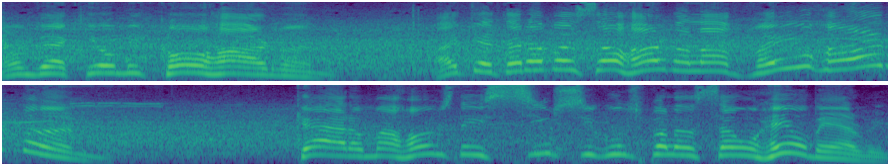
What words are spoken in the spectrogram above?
Vamos ver aqui o Nicole Harman. Vai tentando avançar o Harman. Lá vem o Harman. Cara, o Mahomes tem 5 segundos para lançar um Hail Mary.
